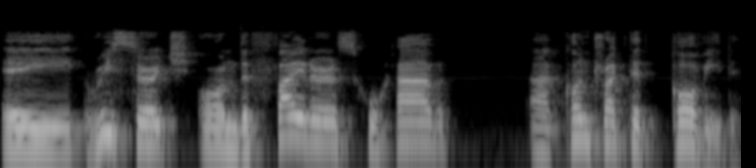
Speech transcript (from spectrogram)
a research on the fighters who have uh, contracted COVID.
